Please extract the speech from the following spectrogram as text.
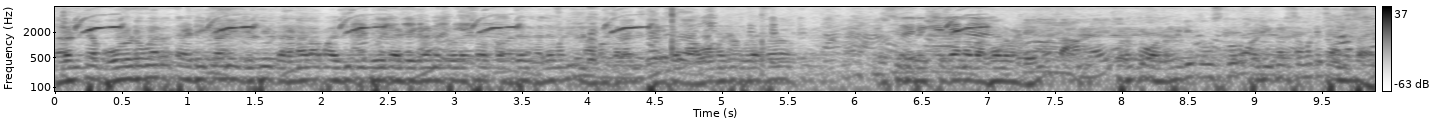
कारण त्या बोर्डवर त्या ठिकाणी जिथे करणारा पाहिजे तिथे त्या ठिकाणी थोडंसं बदल झालं म्हणजे नामकरण थोडंसं नावामध्ये थोडंसं दुसऱ्या प्रेक्षकांना बघायला वाटेल. परंतु ऑलरेडी तो स्कोर पलीकडचा म्हणजे त्यांचा आहे.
